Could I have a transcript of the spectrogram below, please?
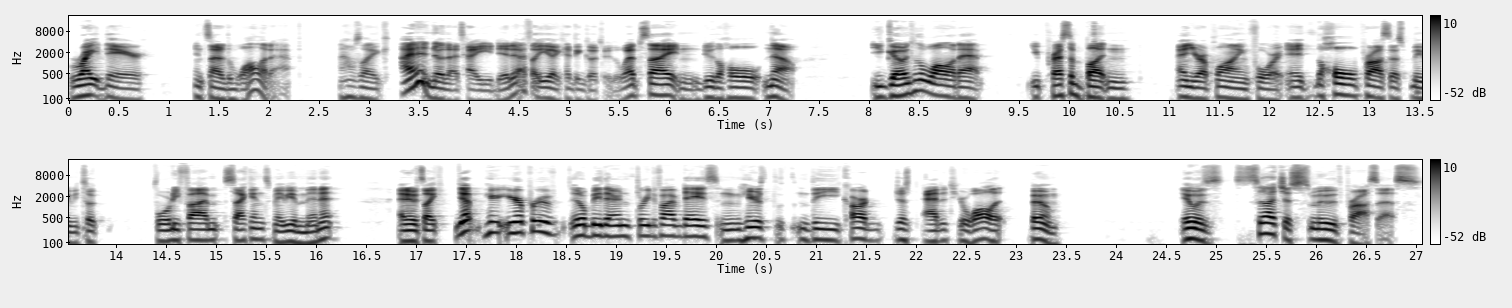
right there inside of the Wallet app. I was like, I didn't know that's how you did it. I thought you like had to go through the website and do the whole. No, you go into the Wallet app, you press a button, and you're applying for it. it the whole process maybe took 45 seconds, maybe a minute, and it was like, "Yep, here you're approved. It'll be there in three to five days, and here's the, card just added to your wallet. Boom." It was such a smooth process.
